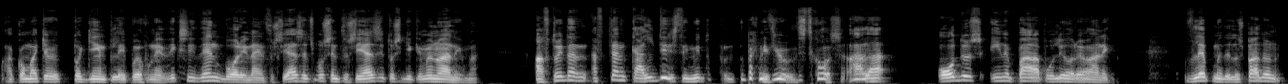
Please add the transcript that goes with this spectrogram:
Ακόμα και το gameplay που έχουν δείξει δεν μπορεί να ενθουσιάζει έτσι όπως ενθουσιάζει το συγκεκριμένο άνοιγμα. Αυτό ήταν, αυτή ήταν η καλύτερη στιγμή του, του παιχνιδιού, δυστυχώς. Αλλά όντως είναι πάρα πολύ ωραίο άνοιγμα. Βλέπουμε τέλος πάντων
